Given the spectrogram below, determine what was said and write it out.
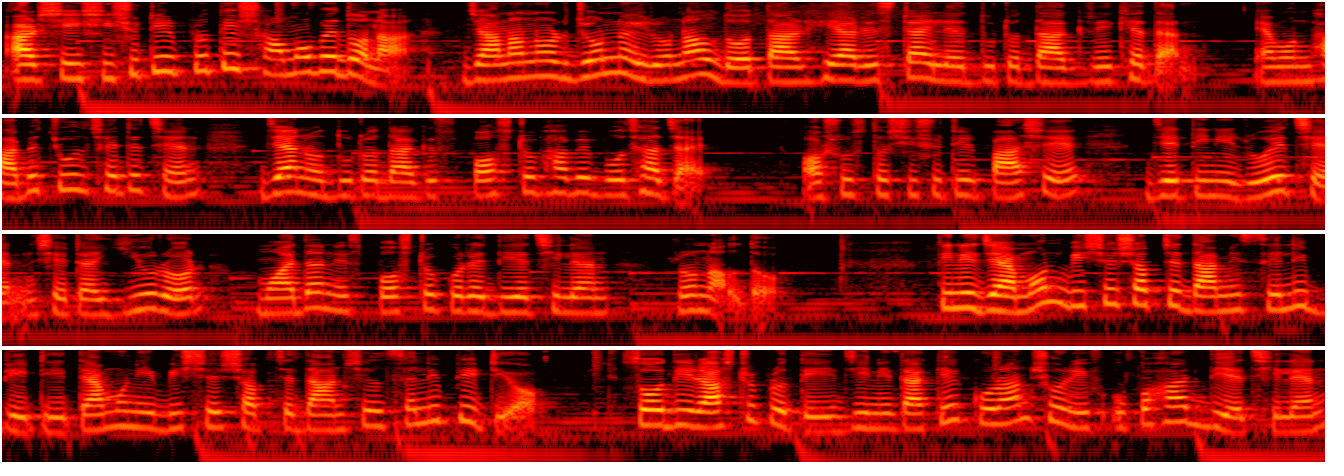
আর সেই শিশুটির প্রতি সমবেদনা জানানোর জন্যই রোনালদো তার হেয়ার স্টাইলে দুটো দাগ রেখে দেন। এমনভাবে চুল ছেটেছেন যেন দুটো দাগ স্পষ্টভাবে বোঝা যায়। অসুস্থ শিশুটির পাশে যে তিনি রয়েছেন, সেটা ইউরোর ময়দানে স্পষ্ট করে দিয়েছিলেন রোনালদো। তিনি যেমন বিশ্বের সবচেয়ে দামি সেলিব্রিটি তেমনই বিশ্বের সবচেয়ে দানশীল সেলিব্রিটিও। সৌদি রাষ্ট্রপতি যিনি তাকে কোরআন শরীফ উপহার দিয়েছিলেন,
